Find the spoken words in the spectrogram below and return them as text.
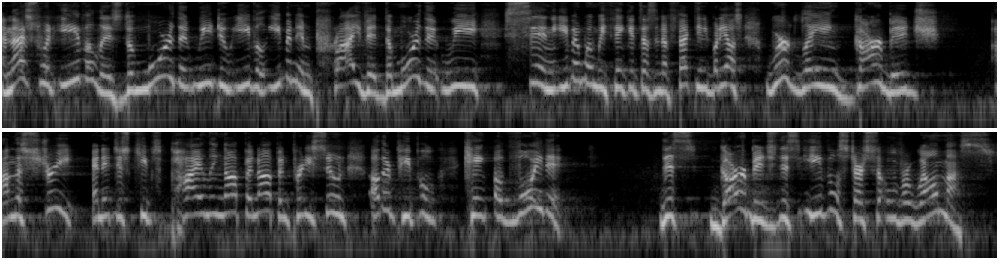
And that's what evil is. The more that we do evil, even in private, the more that we sin, even when we think it doesn't affect anybody else, we're laying garbage on the street and it just keeps piling up and up. And pretty soon, other people can't avoid it this garbage, this evil starts to overwhelm us.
